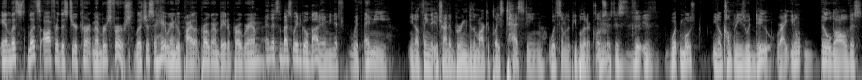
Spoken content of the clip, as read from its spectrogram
and let's let's offer this to your current members first. Let's just say, hey, we're going to do a pilot program, beta program, And that's the best way to go about it. I mean, if with any you know thing that you're trying to bring to the marketplace, testing with some of the people that are closest mm-hmm. is the, is what most you know companies would do, right? You don't build all this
